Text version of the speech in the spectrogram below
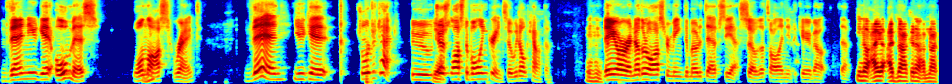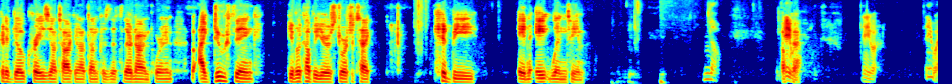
Then you get Ole Miss, one Mhm. loss, ranked. Then you get Georgia Tech, who Yeah. just lost to Bowling Green, so we don't count them. Mhm. They are another loss from being demoted to FCS, so that's all I need to care about them. You know, I I'm not gonna I'm not gonna go crazy on talking about them because they're not important. But I do think, give it a couple years, Georgia Tech could be an eight win team. No. Okay. Anyway. Anyway. Anyway.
